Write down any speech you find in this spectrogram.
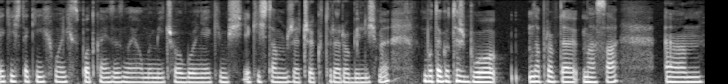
jakichś takich moich spotkań ze znajomymi, czy ogólnie jakimś, jakieś tam rzeczy, które robiliśmy, bo tego też było naprawdę masa. Um,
